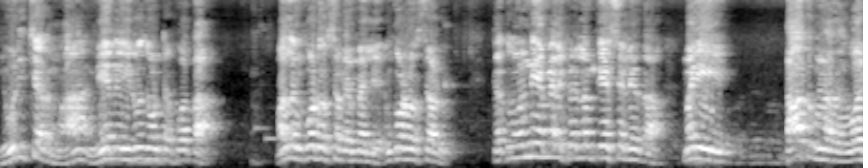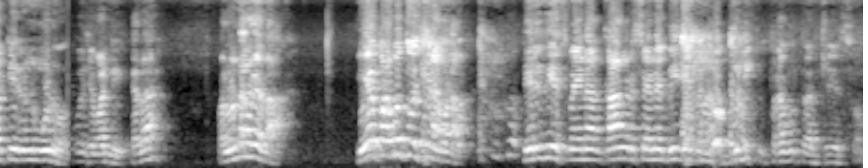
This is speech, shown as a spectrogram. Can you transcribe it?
ఎవరిచ్చారమ్మా? నేను ఈరోజు ఉంటా పోతా. మళ్ళీ ఇంకోటి వస్తాడు ఎమ్మెల్యే ఇంకోటి వస్తాడు. గత ఎమ్మెల్యే పిల్లలు లేదా? మరి తాత ఉన్నారు ఒకటి రెండు మూడు. ఇవ్వండి కదా? వాళ్ళు ఉన్నారు కదా? ఏ ప్రభుత్వం వచ్చినా కూడా తెలుగుదేశం అయినా కాంగ్రెస్ అయినా బీజేపీ అయినా గుడికి ప్రభుత్వాలు చేస్తాం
